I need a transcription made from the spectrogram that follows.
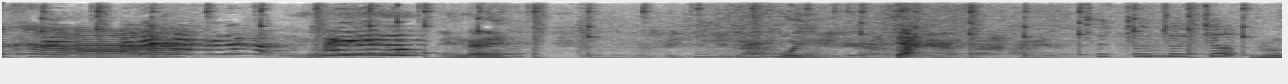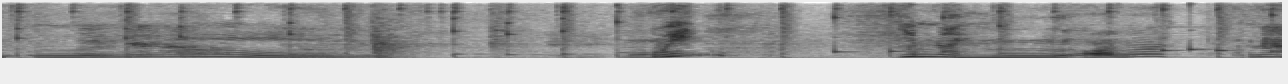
นะคะ ยังไง อุ้ยจะจุ๊จุ๊จุ๊จุ๊อืมอุ้ยยิ้มหน่อยอ่อนนะ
